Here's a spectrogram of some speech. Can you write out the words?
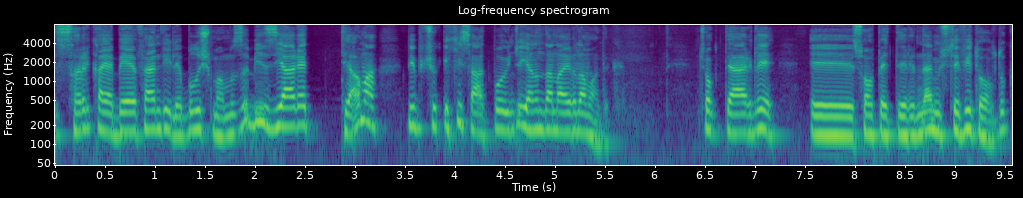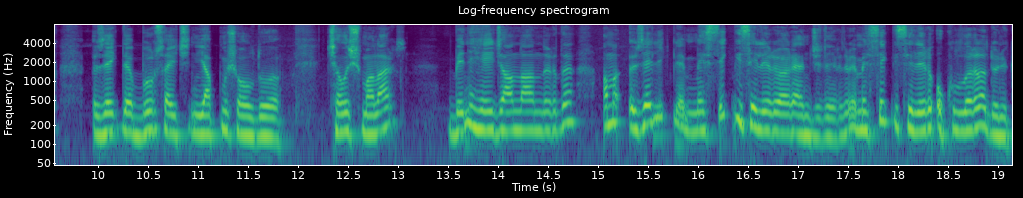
Sarıkaya Beyefendi ile buluşmamızı bir ziyaretti ama bir buçuk iki saat boyunca yanından ayrılamadık. Çok değerli e, sohbetlerinden müstefit olduk. Özellikle Bursa için yapmış olduğu çalışmalar beni heyecanlandırdı. Ama özellikle meslek liseleri öğrencileri ve meslek liseleri okullarına dönük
